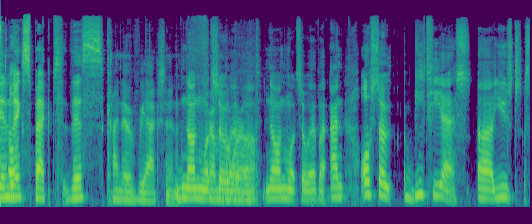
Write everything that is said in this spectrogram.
didn't oh, expect this kind of reaction. None whatsoever. None whatsoever. And also, BTS uh, used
